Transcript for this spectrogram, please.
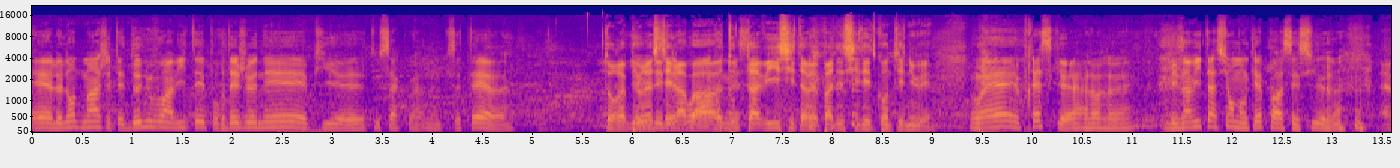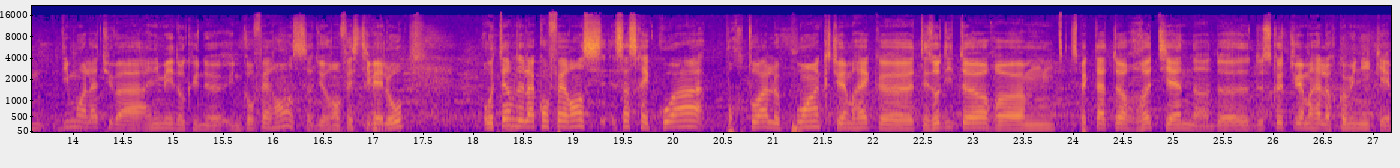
Et le lendemain, j'étais de nouveau invité pour déjeuner, et puis tout ça quoi. Donc c'était T'aurais Il pu rester là-bas toute ta vie si t'avais pas décidé de continuer. Ouais, presque. Alors, euh, les invitations manquaient pas, c'est sûr. Euh, Dis-moi, là, tu vas animer donc une, une conférence durant Festivelo. Au terme de la conférence, ça serait quoi pour toi le point que tu aimerais que tes auditeurs, euh, spectateurs retiennent de, de ce que tu aimerais leur communiquer?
